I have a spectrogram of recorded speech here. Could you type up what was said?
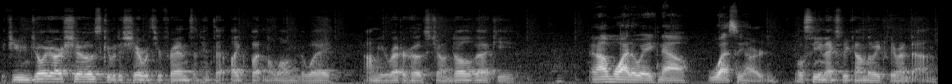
If you enjoy our shows, give it a share with your friends and hit that like button along the way. I'm your Redder host, John Dolovacki. And I'm wide awake now, Wesley Harden. We'll see you next week on the Weekly Rundown.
